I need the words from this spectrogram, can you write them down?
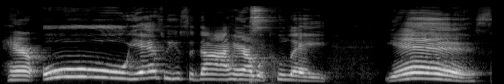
hair. Oh, yes, we used to dye hair with Kool Aid. Yes.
